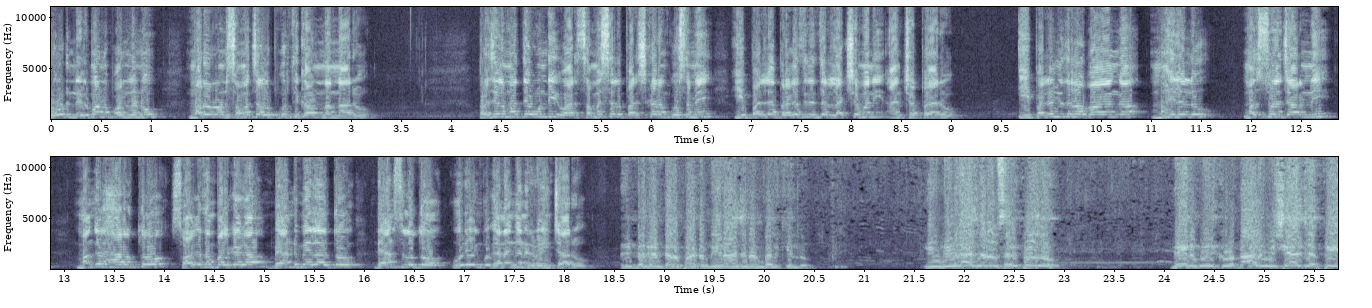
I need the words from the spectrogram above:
రోడ్డు నిర్మాణ పనులను మరో రెండు సంవత్సరాలు పూర్తి కానున్నారు ప్రజల మధ్య ఉండి వారి సమస్యల పరిష్కారం కోసమే ఈ పల్లె ప్రగతి నిద్ర లక్ష్యమని ఆయన చెప్పారు. ఈ పల్లె నిద్రలో భాగంగా మహిళలు మధుసూనాచారాన్ని మంగళహారతిలో స్వాగతం పలకగా బ్యాండ్ మేళాలతో డ్యాన్సులతో ఊరేగింపు ఘనంగా నిర్వహించారు. రెండు గంటల పాటు నీరాజనం పలికిల్లు. ఈ నీరాజనం సరిపోదు. నేను మీకు నాలుగు విషయాలు చెప్పి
